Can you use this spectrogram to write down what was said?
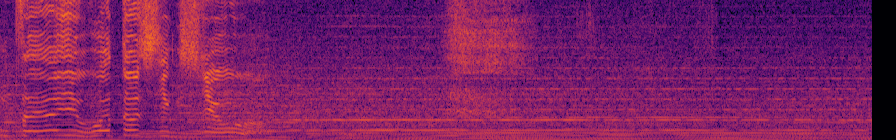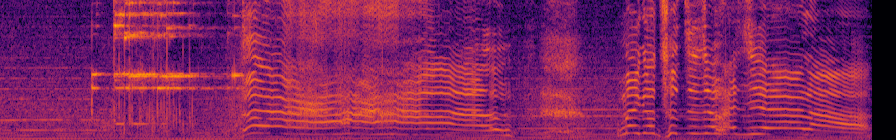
唔知影伊有法度承受哦。声啦！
